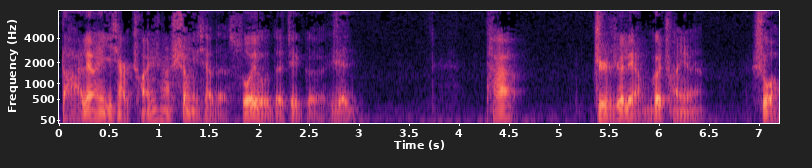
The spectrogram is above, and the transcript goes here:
打量一下船上剩下的所有的这个人，他指着两个船员说。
